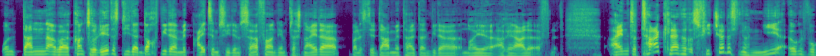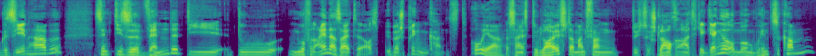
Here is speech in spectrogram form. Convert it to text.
und dann aber kontrolliert es die dann doch wieder mit Items wie dem Surfer und dem Zerschneider, weil es dir damit halt dann wieder neue Areale öffnet. Ein total cleveres Feature, das ich noch nie irgendwo gesehen habe, sind diese Wände, die du nur von einer Seite aus überspringen kannst. Oh ja. Das heißt, du läufst am Anfang durch so schlauchartige Gänge, um irgendwo hinzukommen.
